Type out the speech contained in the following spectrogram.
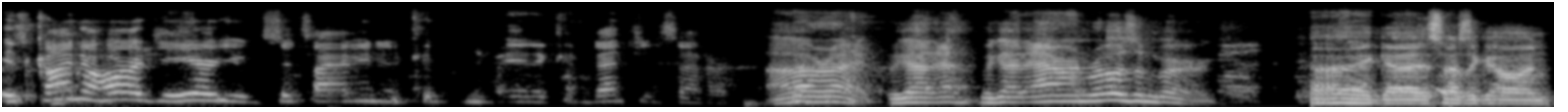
It's kind of hard to hear you since I'm in a, in a convention center. All right, we got we got Aaron Rosenberg. Hi guys, how's it going?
